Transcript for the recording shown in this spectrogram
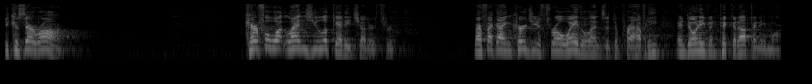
because they're wrong. Careful what lens you look at each other through. Matter of fact, I encourage you to throw away the lens of depravity and don't even pick it up anymore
